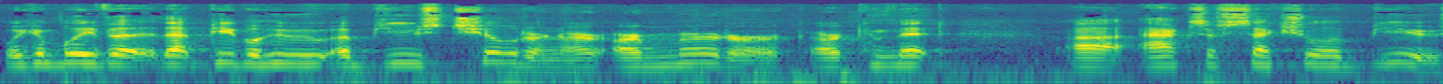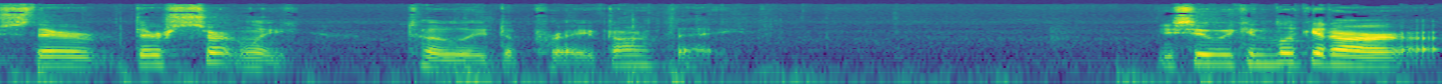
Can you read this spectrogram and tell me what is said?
We can believe that, that people who abuse children or, or murder or, or commit uh, acts of sexual abuse, they're they're certainly totally depraved, aren't they? You see, we can look at our,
